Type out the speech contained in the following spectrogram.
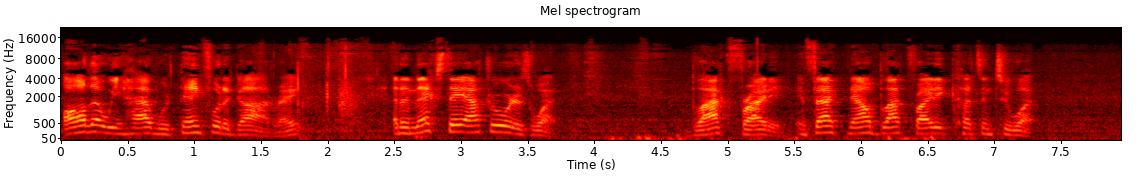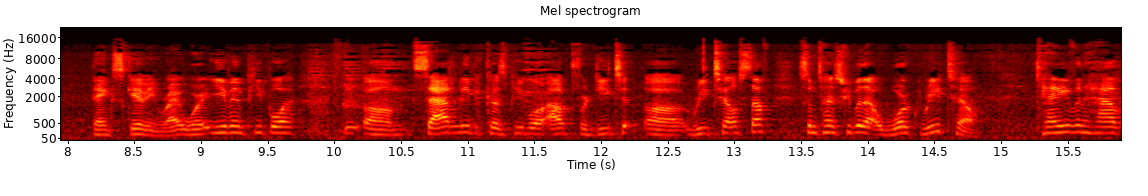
All that we have, we're thankful to God, right?" And the next day afterward is what? Black Friday. In fact, now Black Friday cuts into what? Thanksgiving, right? Where even people, um, sadly, because people are out for detail, uh, retail stuff, sometimes people that work retail can't even have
